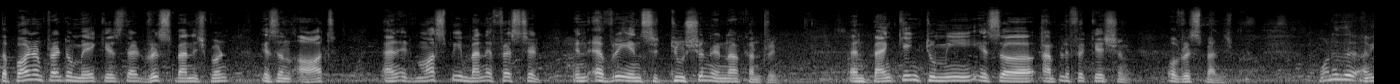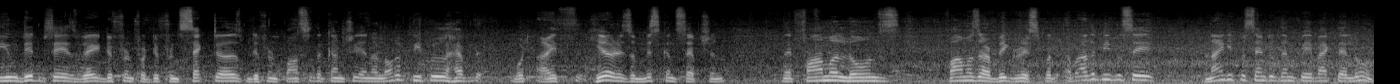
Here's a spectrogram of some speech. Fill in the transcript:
The point I'm trying to make is that risk management is an art and it must be manifested in every institution in our country. And banking to me is a amplification of risk management. One of the I mean, you did say is very different for different sectors, different parts of the country, and a lot of people have the, what I hear is a misconception that farmer loans, farmers are a big risk, but other people say 90% of them pay back their loan.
